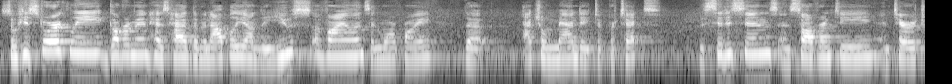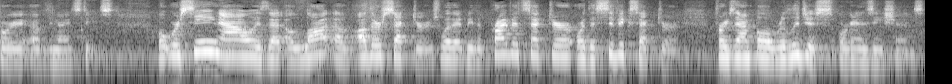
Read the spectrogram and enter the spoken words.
So historically, government has had the monopoly on the use of violence and more importantly, the actual mandate to protect the citizens and sovereignty and territory of the United States. What we're seeing now is that a lot of other sectors, whether it be the private sector or the civic sector, for example, religious organizations,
